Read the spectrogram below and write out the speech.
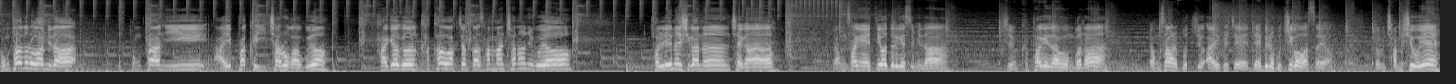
동탄으로 갑니다. 동탄 2 아이파크 2차로 가고요. 가격은 카카오 확정가 31,000원이고요. 걸리는 시간은 제가 영상에 띄워드리겠습니다. 지금 급하게 잡은 거라 영상을 못 찍, 아니 그제 내비를 못 찍어봤어요. 그럼 잠시 후에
